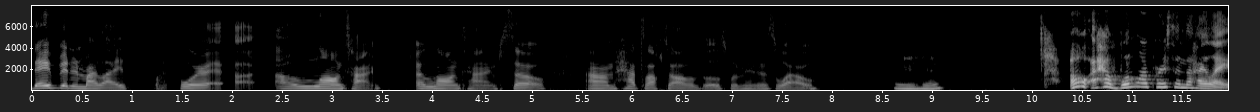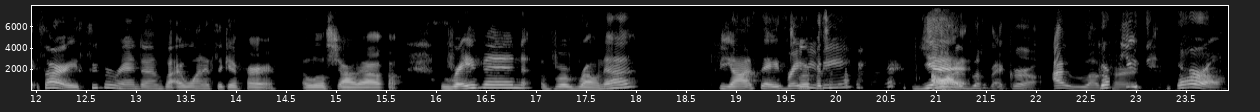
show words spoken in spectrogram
they've been in my life for a, a long time, a long time. So, um, hats off to all of those women as well. Mm-hmm. Oh, I have one more person to highlight. Sorry, super random, but I wanted to give her a little shout out. Raven Varona, Beyonce's tour photographer. Yeah, oh, I love that girl. I love girl, her. You, girl,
